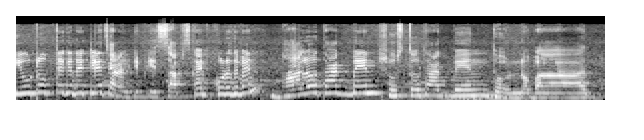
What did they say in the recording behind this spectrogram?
ইউটিউব থেকে দেখলে চ্যানেলটি প্লিজ সাবস্ক্রাইব করে দেবেন। ভালো থাকবেন, সুস্থ থাকবেন, ধন্যবাদ।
